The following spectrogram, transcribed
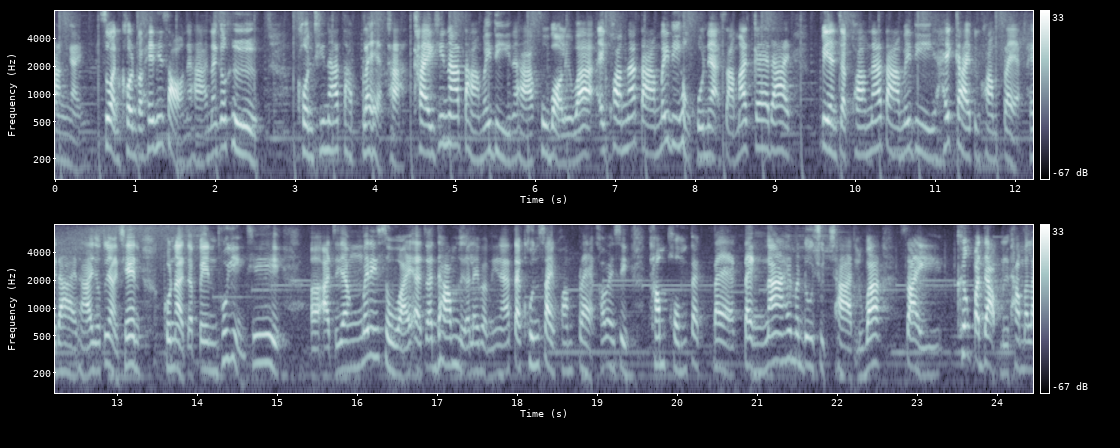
ดังไง ส่วนคนประเภทที่สองนะคะนั่นก็คือคนที่หน้าตาแปลกค่ะ ใครที่หน้าตาไม่ดีนะคะ ครูบอกเลยว่าไอ้ความหน้าตาไม่ดีของคุณเนี่ยสามารถแก้ได้ ปลี่ยนจากความหน้าตาไม่ดีให้กลายเป็นความแปลกให้ได้นะคะยกตัวอย่างเช่น คุณอาจจะเป็นผู้หญิงที่อาจจะยังไม่ได้สวยอาจจะดำหรืออะไรแบบนี้นะแต่คุณใส่ความแปลกเข้าไปสิทำผมแปลกๆแต่งหน้าให้มันดูฉุดฉาด หรือว่าใส่เครื่องประดับหรือทำอะไร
